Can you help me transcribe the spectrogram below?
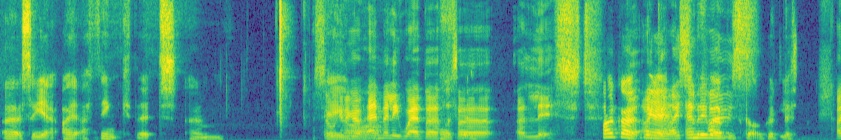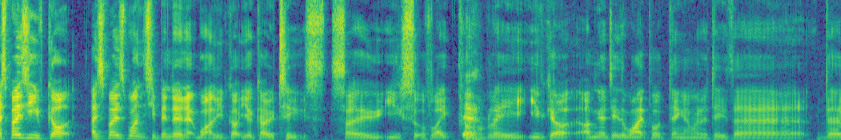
uh, so yeah, I, I think that. um so we're going to go Emily Webber for a list. I go, yeah. I, I suppose, Emily Webber's got a good list. I suppose you've got. I suppose once you've been doing it a while, you've got your go-to's. So you sort of like probably yeah. you've got. I'm going to do the whiteboard thing. I'm going to do the the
